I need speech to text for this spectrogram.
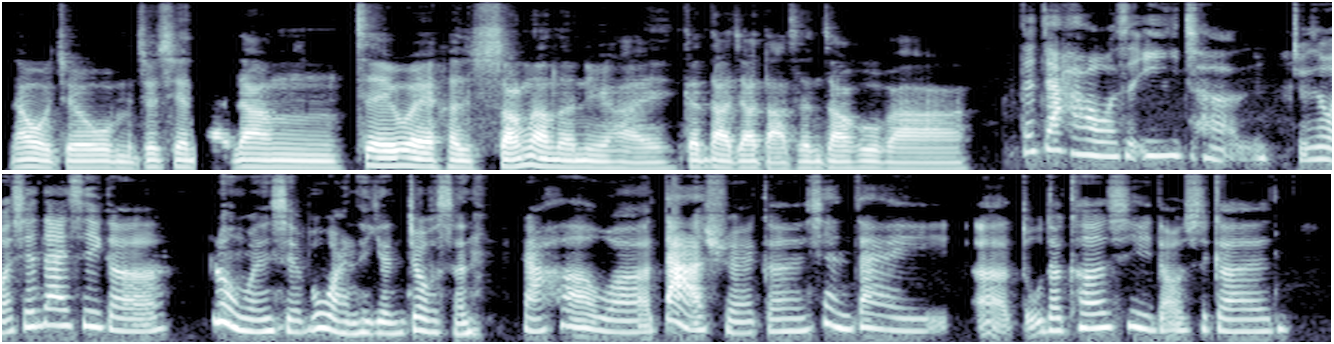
那我觉得我们就先来让这一位很爽朗的女孩跟大家打声招呼吧。大家好，我是依晨，就是我现在是一个论文写不完的研究生，然后我大学跟现在呃读的科系都是跟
